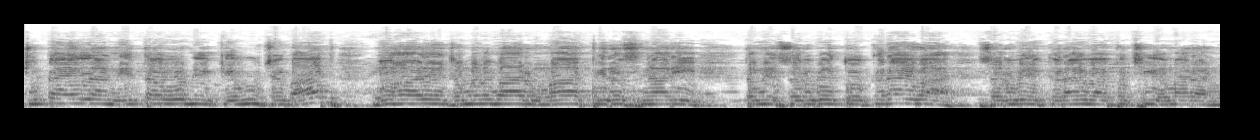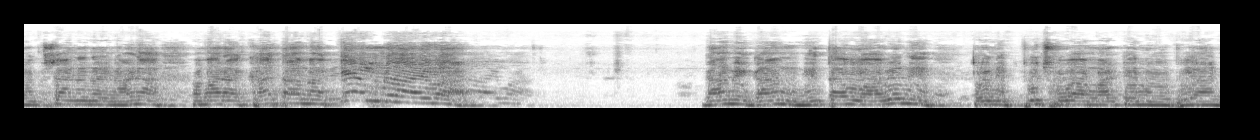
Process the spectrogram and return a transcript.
ચૂંટાયેલા નેતાઓને કેવું છે બાપ? મોહાળે જમણવારમાં પીરસનારી તમે સર્વે તો કરાવ્યા. સર્વે કરાવ્યા પછી અમારા નુકસાનના નાણાં અમારા ખાતામાં કેમ ન આવ્યા? ગામે ગામ નેતાઓ આવે ને તો એને પૂછવા માટેનું અભિયાન,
